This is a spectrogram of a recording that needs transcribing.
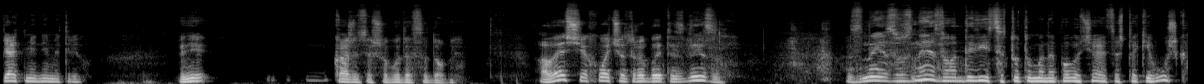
5 мм. Мені кажеться, що буде все добре. Але ще хочу зробити знизу. Знизу, знизу, от дивіться, тут у мене виходить ж такі вушка.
